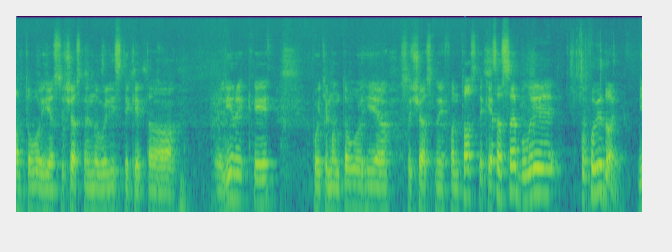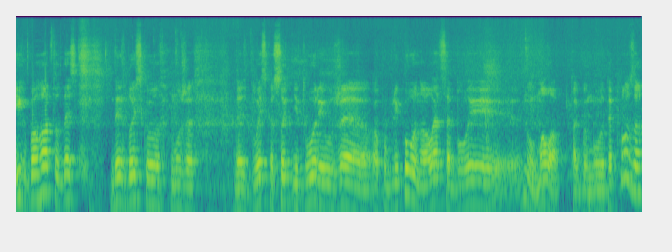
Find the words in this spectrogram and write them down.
антологія сучасної новелістики та лірики, потім антологія сучасної фантастики. Це все були оповідання. Їх багато, десь, десь близько, може, десь близько сотні творів вже опубліковано, але це були ну, мала, так би мовити, проза.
